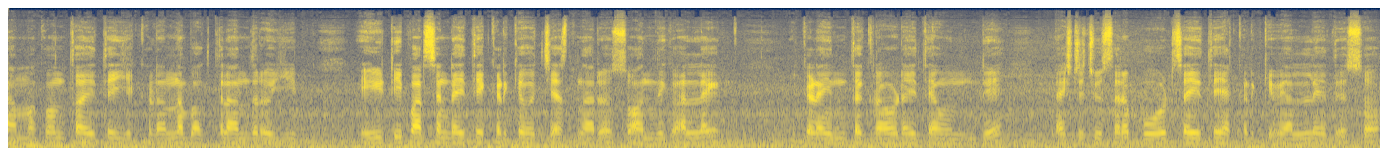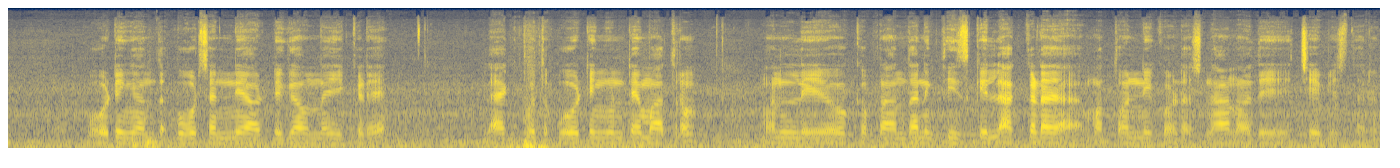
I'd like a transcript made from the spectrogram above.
నమ్మకంతో అయితే ఇక్కడ ఉన్న భక్తులందరూ ఎయిటీ పర్సెంట్ అయితే ఇక్కడికి వచ్చేస్తున్నారు. సో అందువల్లే ఇక్కడ ఇంత క్రౌడ్ అయితే ఉంది. నెక్స్ట్ చూసారా బోట్స్ అయితే ఎక్కడికి వెళ్ళలేదు. సో బోటింగ్ అంతా బోట్స్ అన్నీ అడ్డుగా ఉన్నాయి ఇక్కడే. లేకపోతే బోటింగ్ ఉంటే మాత్రం మనల్ని ఒక ప్రాంతానికి తీసుకెళ్ళి అక్కడ మొత్తం అన్నీ కూడా స్నానం అది చేపిస్తారు.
